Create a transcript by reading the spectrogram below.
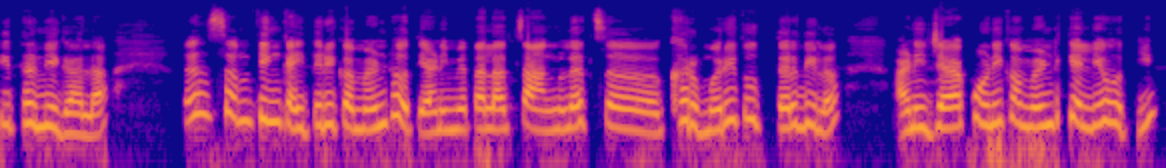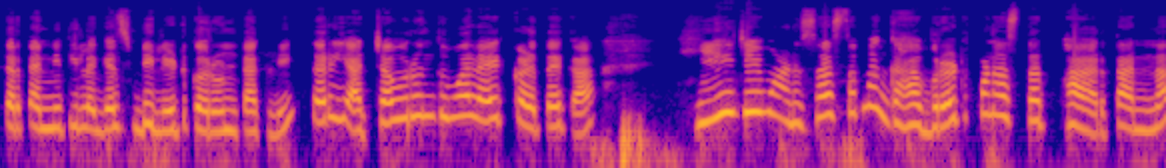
तिथं निघाला. समथिंग काहीतरी कमेंट होती आणि मी त्याला चांगलंच खरमरीत उत्तर दिलं. आणि ज्या कोणी कमेंट केली होती तर त्यांनी ती लगेच डिलीट करून टाकली. तर याच्यावरून तुम्हाला एक कळतंय का? ही जी माणसं असतात ना घाबरट पण असतात फार. त्यांना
